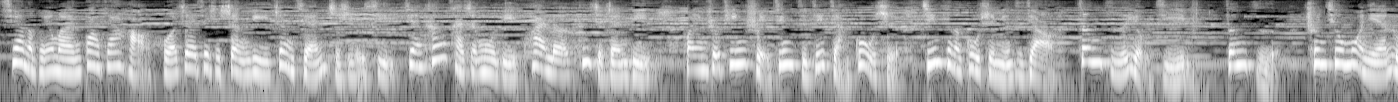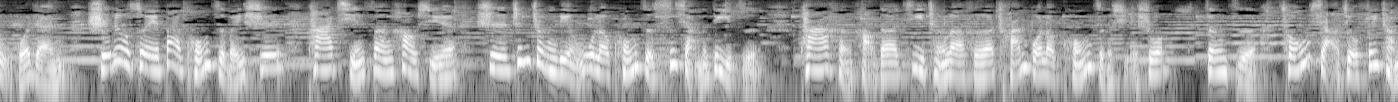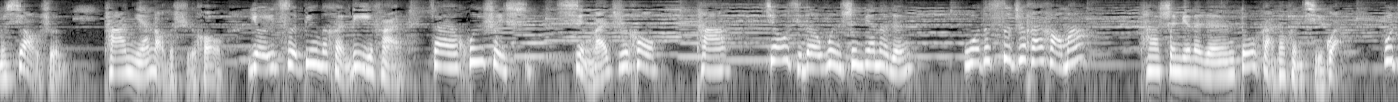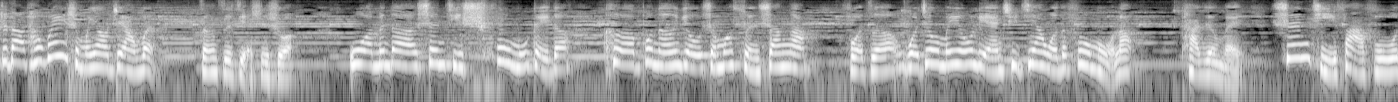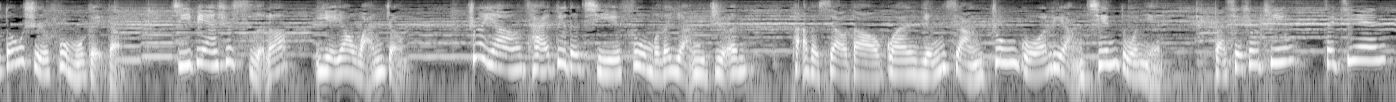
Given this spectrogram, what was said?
亲爱的朋友们，大家好！活着就是胜利，挣钱只是游戏，健康才是目的，快乐更是真谛。欢迎收听水晶姐姐讲故事。今天的故事名字叫《曾子有疾》。曾子，春秋末年鲁国人，十六岁拜孔子为师。他勤奋好学，是真正领悟了孔子思想的弟子。他很好的继承了和传播了孔子的学说。曾子从小就非常的孝顺。他年老的时候，有一次病得很厉害，在昏睡醒醒来之后，他焦急地问身边的人：“我的四肢还好吗？”他身边的人都感到很奇怪，不知道他为什么要这样问。曾子解释说：“我们的身体是父母给的，可不能有什么损伤啊，否则我就没有脸去见我的父母了。”他认为身体发肤都是父母给的。即便是死了，也要完整，这样才对得起父母的养育之恩。他的孝道观影响中国两千多年。感谢收听，再见。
